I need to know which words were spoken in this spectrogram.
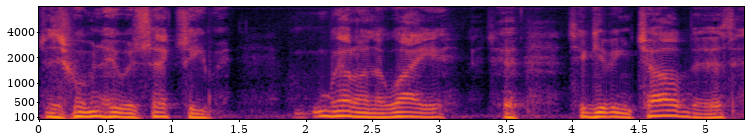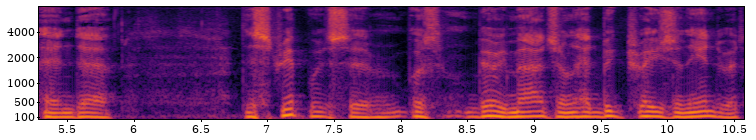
to this woman who was actually well on the way to, to giving childbirth, and uh, the strip was um, was very marginal. It had big trees in the end of it,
